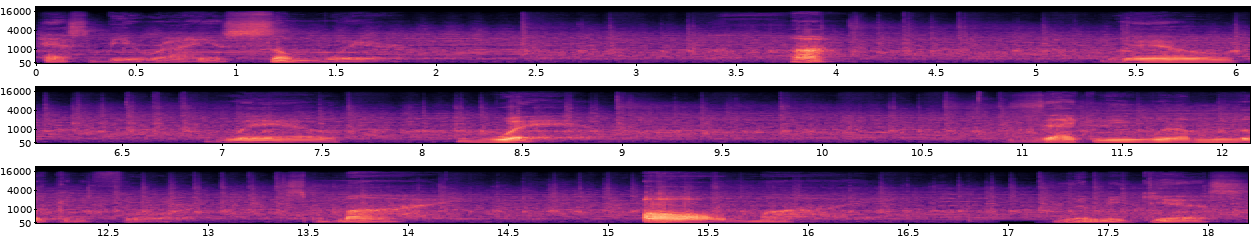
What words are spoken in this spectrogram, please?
Has to be around here somewhere. Huh. Well, well, well exactly what I'm looking for. It's mine. All mine. Let me guess.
